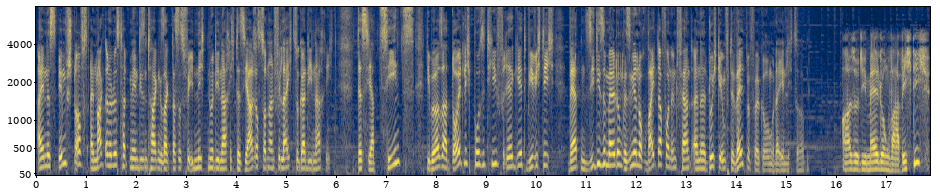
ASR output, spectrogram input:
eines Impfstoffs. Ein Marktanalyst hat mir in diesen Tagen gesagt, das ist für ihn nicht nur die Nachricht des Jahres, sondern vielleicht sogar die Nachricht des Jahrzehnts. Die Börse hat deutlich positiv reagiert. Wie wichtig werten Sie diese Meldung? Wir sind ja noch weit davon entfernt, eine durchgeimpfte Weltbevölkerung oder ähnlich zu haben. Also die Meldung war wichtig.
